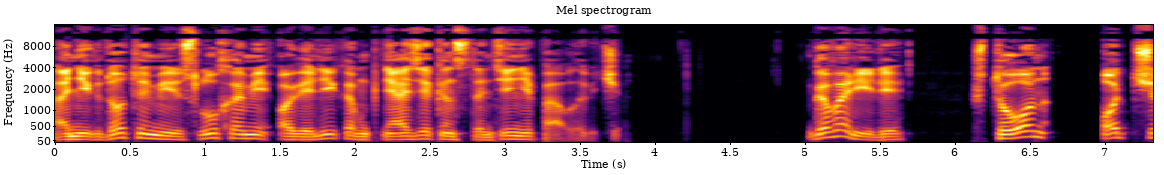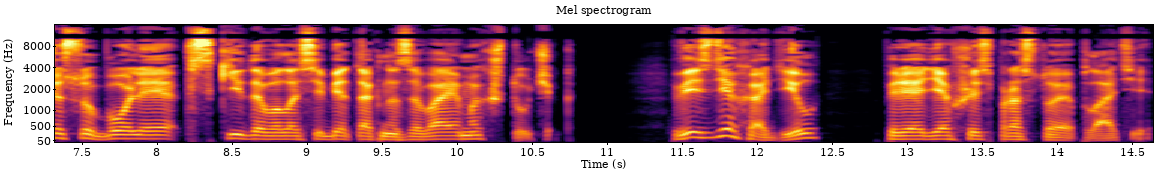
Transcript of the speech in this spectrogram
анекдотами и слухами о великом князе Константине Павловиче. Говорили, что он от часу более вскидывал о себе так называемых штучек. Везде ходил, переодевшись в простое платье,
